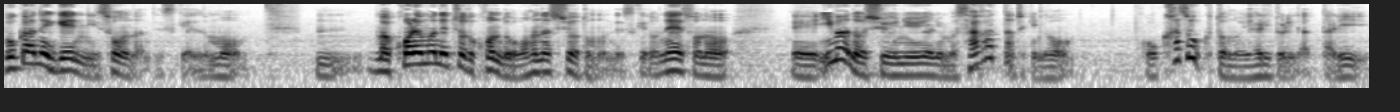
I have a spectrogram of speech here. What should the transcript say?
僕はね現にそうなんですけれどもうん。まあ、これもねちょっと今度お話ししようと思うんですけどね。その、えー、今の収入よりも下がった時のこう家族とのやり取りだったり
